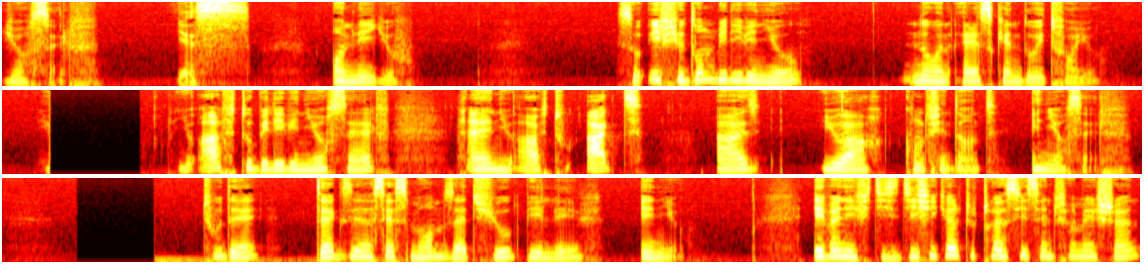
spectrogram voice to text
yourself. Yes, only you. So if you don't believe in you, no one else can do it for you. You have to believe in yourself and you have to act as you are confident in yourself. Today, take the assessment that you believe in you. Even if it is difficult to trust this information,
